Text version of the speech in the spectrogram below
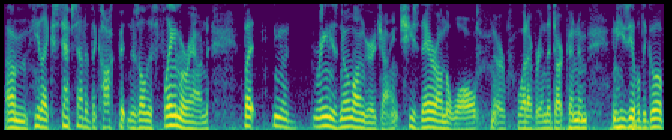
Um, he like steps out of the cockpit and there's all this flame around, but you know Rain is no longer a giant. She's there on the wall or whatever in the Dark Gundam, and he's able to go up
